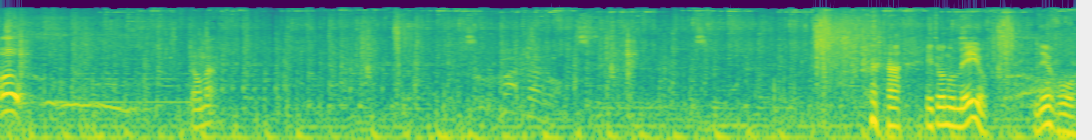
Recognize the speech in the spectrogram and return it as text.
Oh! Toma. Entrou no meio, levou.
